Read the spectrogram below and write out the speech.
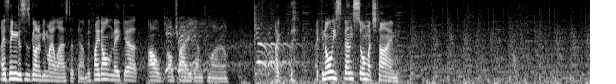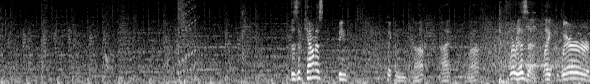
I think this is gonna be my last attempt. If I don't make it, I'll I'll try again tomorrow. Like, I can only spend so much time. Does it count as being picking up? I what? Where is it? Like where?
